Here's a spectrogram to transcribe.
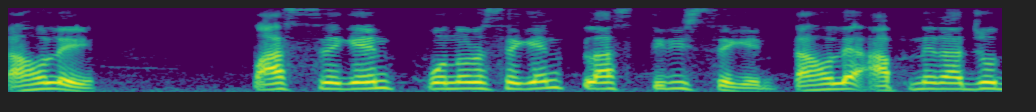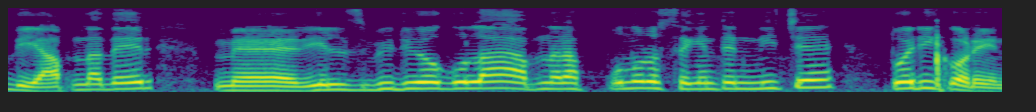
তাহলে পাঁচ সেকেন্ড, পনেরো সেকেন্ড প্লাস তিরিশ সেকেন্ড। তাহলে আপনারা যদি আপনাদের রিলস ভিডিওগুলা আপনারা পনেরো সেকেন্ডের নিচে তৈরি করেন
